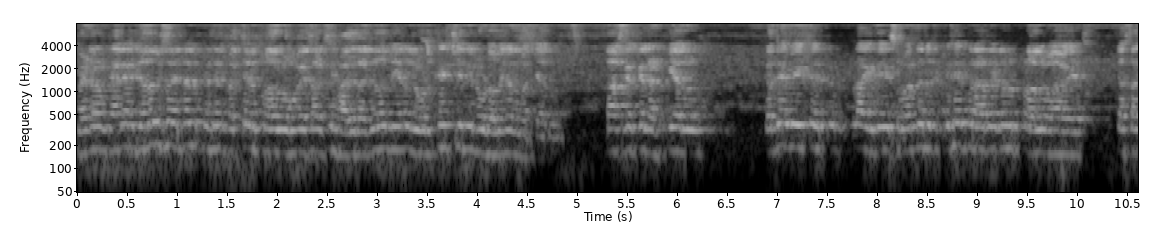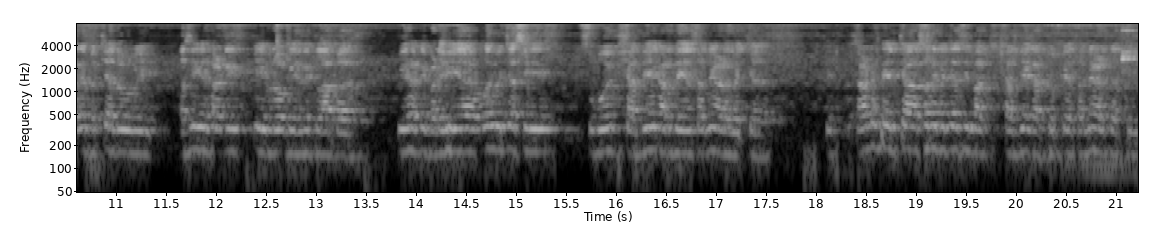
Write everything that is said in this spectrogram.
ਮੈਡਮ ਕਹਿੰਦੇ ਜਦੋਂ ਵੀ ਸਾਡੇ ਨਾਲ ਕਿਸੇ ਬੱਚੇ ਨੂੰ ਪ੍ਰੋਬਲਮ ਹੋਵੇ ਸਾਡੇ ਅਸੀਂ ਹਾਜ਼ਰ ਹਾਂ। ਜਦੋਂ ਵੀ ਇਹਨਾਂ ਲੋੜ, ਕਿਸ ਚੀਜ਼ ਦੀ ਲੋੜ ਹੋਵੇ ਇਹਨਾਂ ਬੱਚਿਆਂ ਨੂੰ, ਖਾਸ ਕਰਕੇ ਲੜਕੀਆਂ ਨੂੰ, ਕਦੇ ਵੀ ਪੜ੍ਹਾਈ ਦੇ ਸੰਬੰਧ ਵਿੱਚ ਕਿਸੇ ਤਰ੍ਹਾਂ ਦੇ ਇਹਨਾਂ ਨੂੰ ਪ੍ਰੋਬਲਮ ਆਵੇ, ਤਾਂ ਸਾਰੇ ਬੱਚਿਆਂ ਨੂੰ ਵੀ ਅਸੀਂ ਸਾਡੀ ਟੀਮ ਰੋਕੀ ਦੇ ਕਲੱਬ ਵੀ ਸਾਡੀ ਬਣੀ ਹੋਈ ਆ, ਉਹਦੇ ਵਿੱਚ ਅਸੀਂ ਸਮੂਹਿਕ ਸ਼ਾਦੀਆਂ ਕਰਦੇ ਹਾਂ ਸੰਨਿਆਲ ਵਿੱਚ। ਸਾਢੇ ਤਿੰਨ ਚਾਰ ਸੌ ਦੇ ਵਿੱਚ ਅਸੀਂ ਬਾਕੀ ਸ਼ਾਦੀਆਂ ਕਰ ਚੁੱਕੇ ਹਾਂ ਸੰਨਿਆਲ ਤੱਕ ਹੀ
